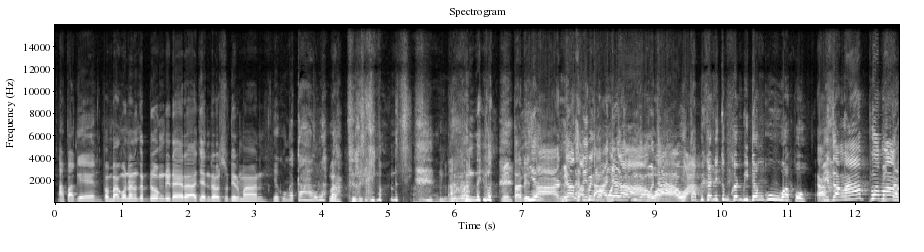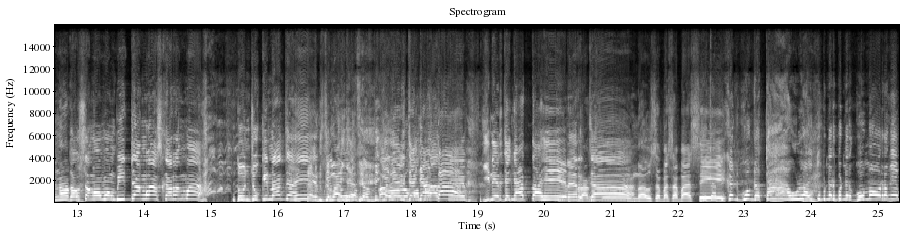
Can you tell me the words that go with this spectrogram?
Apa gen? Pembangunan gedung di daerah Jenderal Sudirman. Ya gua nggak tahu lah. Lah, gimana sih? Aneh lah. Minta Iya, ditanya, minta tapi nggak mau ditanya, tapi mau jawab. jawab. Ya, tapi kan itu bukan bidang gua, po. Ah. Bidang apa, Pak? Bidang apa? Gak usah ngomong bidang lah sekarang, mah. Tunjukin aja, Hip. Langsung Gitu. aja. Kalau lu Kinerja nyata. Kinerja nyata, Hip. Kinerja. Nggak usah basa-basi. Ya, tapi kan gua nggak tahu lah itu benar-benar. Gua mah orangnya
